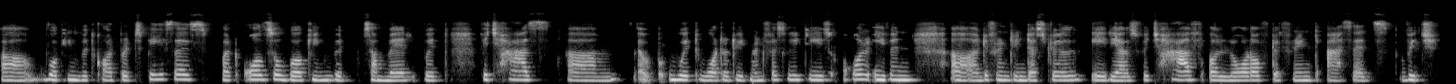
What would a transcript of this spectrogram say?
uh, working with corporate spaces, but also working with somewhere with which has um, uh, with water treatment facilities or even uh, different industrial areas which have a lot of different assets which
